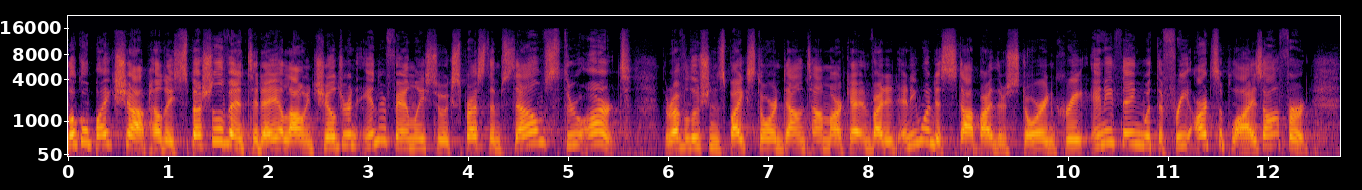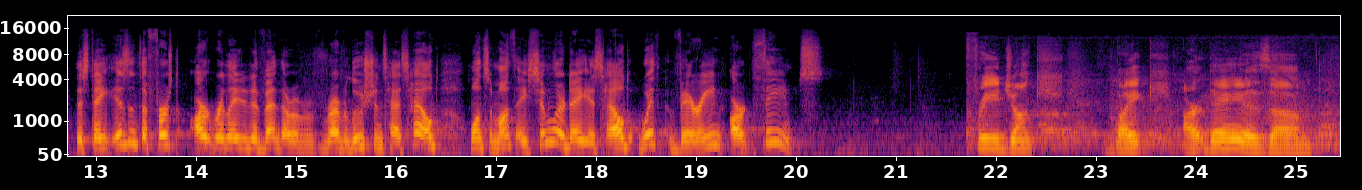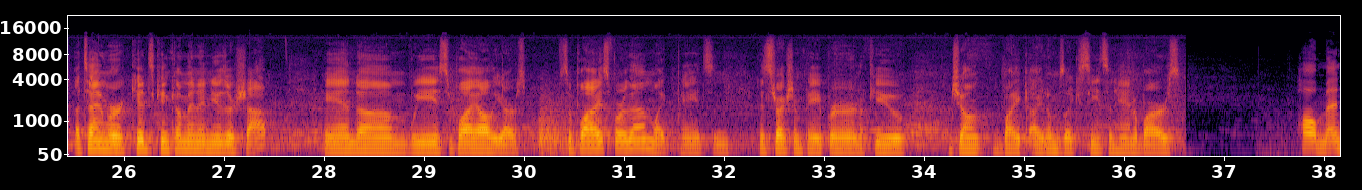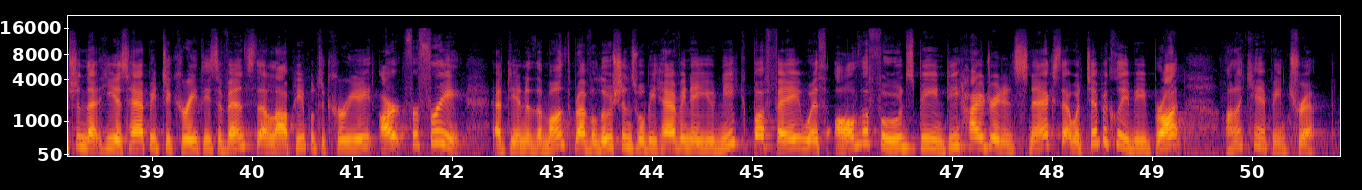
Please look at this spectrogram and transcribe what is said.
local bike shop held a special event today allowing children and their families to express themselves through art. The Revolutions Bike Store in downtown Marquette invited anyone to stop by their store and create anything with the free art supplies offered. This day isn't the first art-related event that Revolutions has held. Once a month, a similar day is held with varying art themes. Free junk bike art day is um, a time where kids can come in and use our shop and um, we supply all the art supplies for them, like paints and construction paper and a few junk bike items like seats and handlebars. Hall mentioned that he is happy to create these events that allow people to create art for free. At the end of the month, Revolutions will be having a unique buffet with all the foods being dehydrated snacks that would typically be brought on a camping trip.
